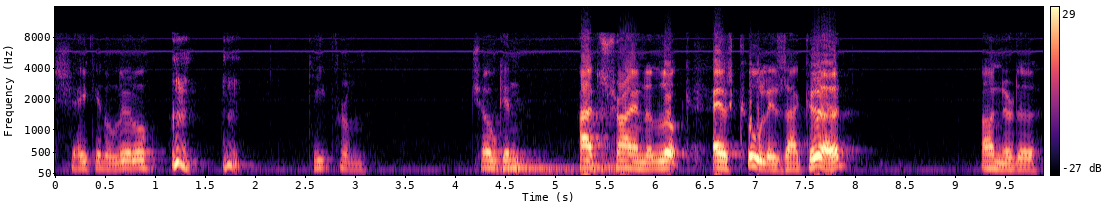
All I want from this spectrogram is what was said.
shaking a little, keep from choking. I was trying to look as cool as I could under the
